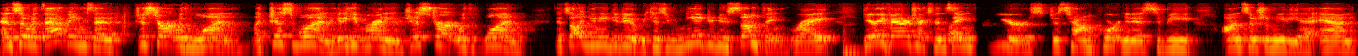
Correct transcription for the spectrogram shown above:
And so with that being said, just start with one. Like just one. You got to keep reminding you. Just start with one. That's all you need to do because you need to do something, right? Gary Vaynerchuk's been right. saying for years just how important it is to be on social media, and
